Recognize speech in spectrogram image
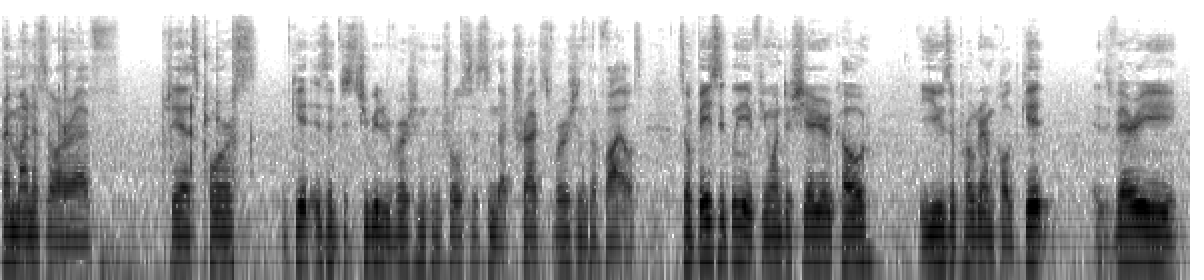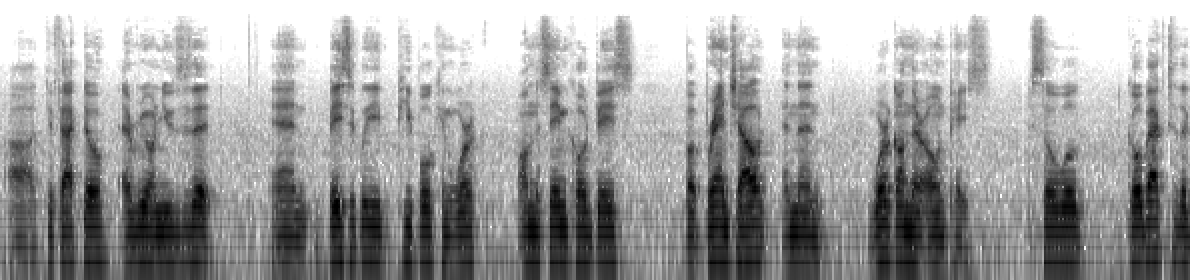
Prime minus RF, JS course. Git is a distributed version control system that tracks versions of files. So basically, if you want to share your code, you use a program called Git. It's very uh, de facto. Everyone uses it, and basically, people can work on the same code base, but branch out and then work on their own pace. So we'll go back to the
